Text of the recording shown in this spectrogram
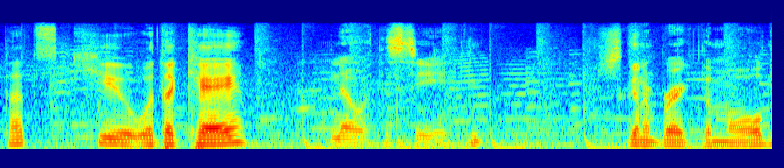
That's cute. With a K? No, with a C. She's gonna break the mold.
